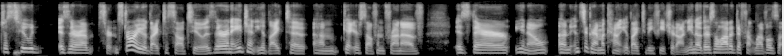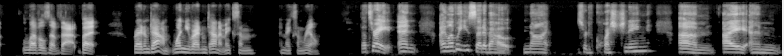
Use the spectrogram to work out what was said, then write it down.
just who would is there a certain story you'd like to sell to? Is there an agent you'd like to um, get yourself in front of? Is there, you know, an Instagram account you'd like to be featured on? You know, there's a lot of different levels levels of that, but write them down. When you write them down, it makes them it makes them real. That's right. And I love what you said about not sort of questioning. Um, I am,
